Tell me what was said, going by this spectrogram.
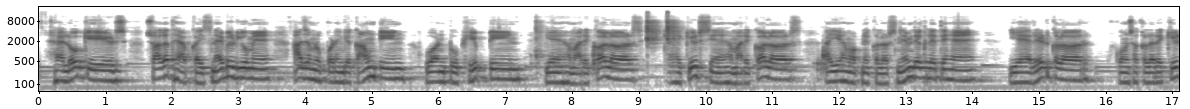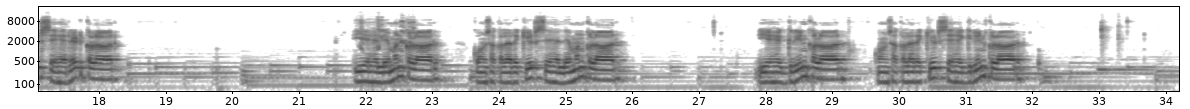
Hello kids, स्वागत है आपका इस नए वीडियो में। आज हम लोग पढ़ेंगे काउंटिंग, वन टू फिफ्टीन। ये हैं हमारे कलर्स। क्या है किड्स, ये हैं हमारे कलर्स। आइए हम अपने कलर्स नेम देख लेते हैं। ये है रेड कलर। कौन सा कलर है किड्स, ये है रेड कलर। ये है लेमन कलर। कौन सा कलर है किड्स, ये है लेमन कलर। ये है ग्रीन कलर। कौन सा कलर है? किड्स, ये है ग्रीन कलर।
